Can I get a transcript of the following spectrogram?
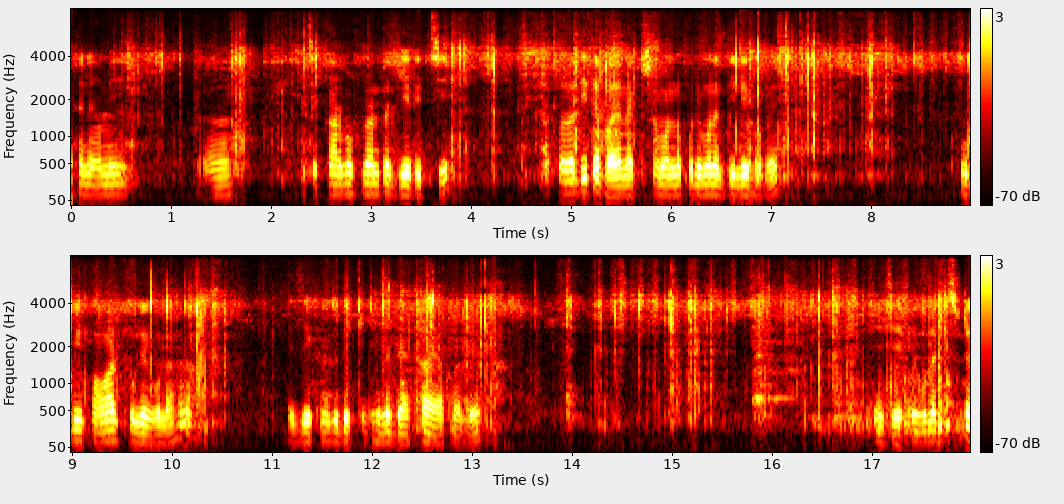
এখানে আমি হচ্ছে কার্বোফুরানটা দিয়ে দিচ্ছি। আপনারা দিতে পারেন একটা সামান্য পরিমাণে দিলেই হবে। খুবই পাওয়ারফুল এগুলো হ্যাঁ? এই যে এখানে যদি একটু ঢেলে দেখায় আপনাদের এই যে এগুলা কিছুটা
